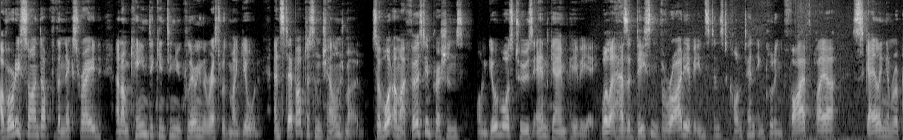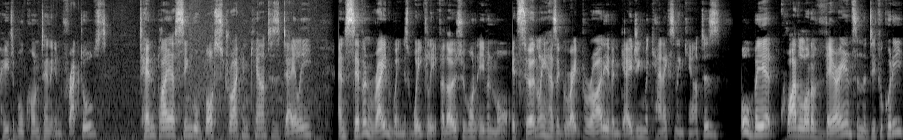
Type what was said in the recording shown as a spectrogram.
I've already signed up for the next raid, and I'm keen to continue clearing the rest with my guild, and step up to some challenge mode. So what are my first impressions on Guild Wars 2's endgame PvE? Well, it has a decent variety of instanced content, including 5-player, scaling and repeatable content in fractals, 10-player single boss strike encounters daily, and 7 raid wings weekly for those who want even more. It certainly has a great variety of engaging mechanics and encounters, albeit quite a lot of variance in the difficulty,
